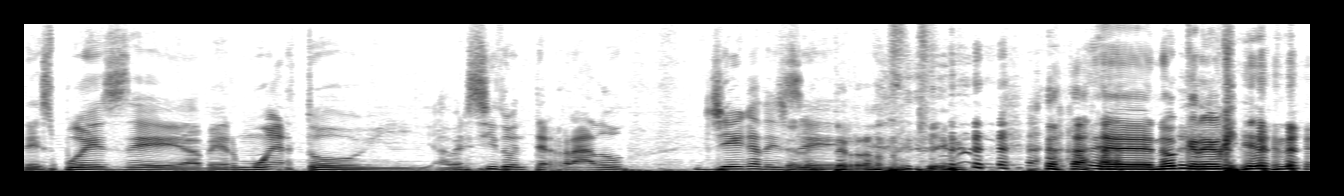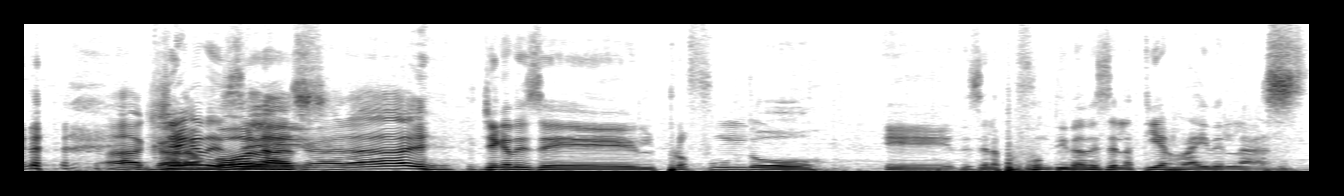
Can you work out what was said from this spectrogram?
después de haber muerto y haber sido enterrado, llega Se lo desde... Eh, no creo que... Ah, Llega carambolas. desde- Caray. Llega desde el profundo, eh, desde la profundidades de la tierra y de las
